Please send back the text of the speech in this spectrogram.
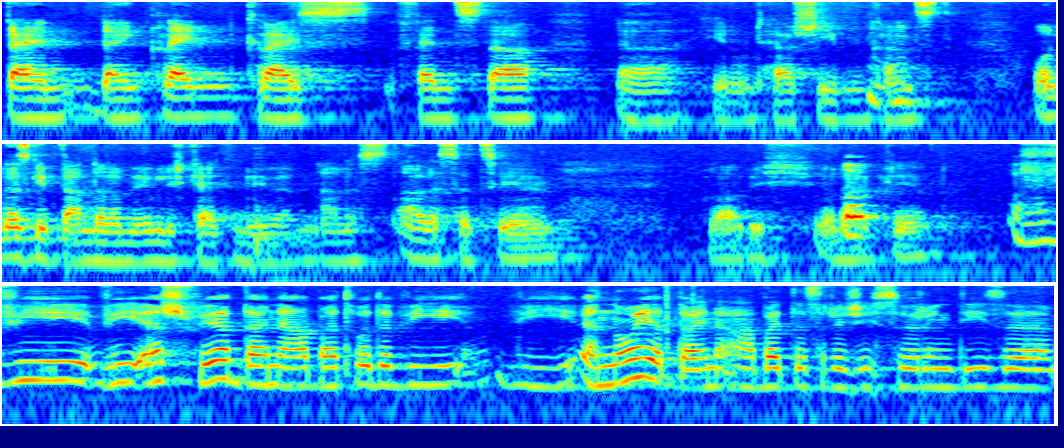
dein, dein kleinen Kreisfenster äh, hin und her schieben mhm. kannst. Mhm. Und es gibt andere Möglichkeiten, wir werden alles, alles erzählen, glaube ich, oder erklären. Wie, wie erschwert deine Arbeit oder wie, wie erneuert deine Arbeit als Regisseurin diese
